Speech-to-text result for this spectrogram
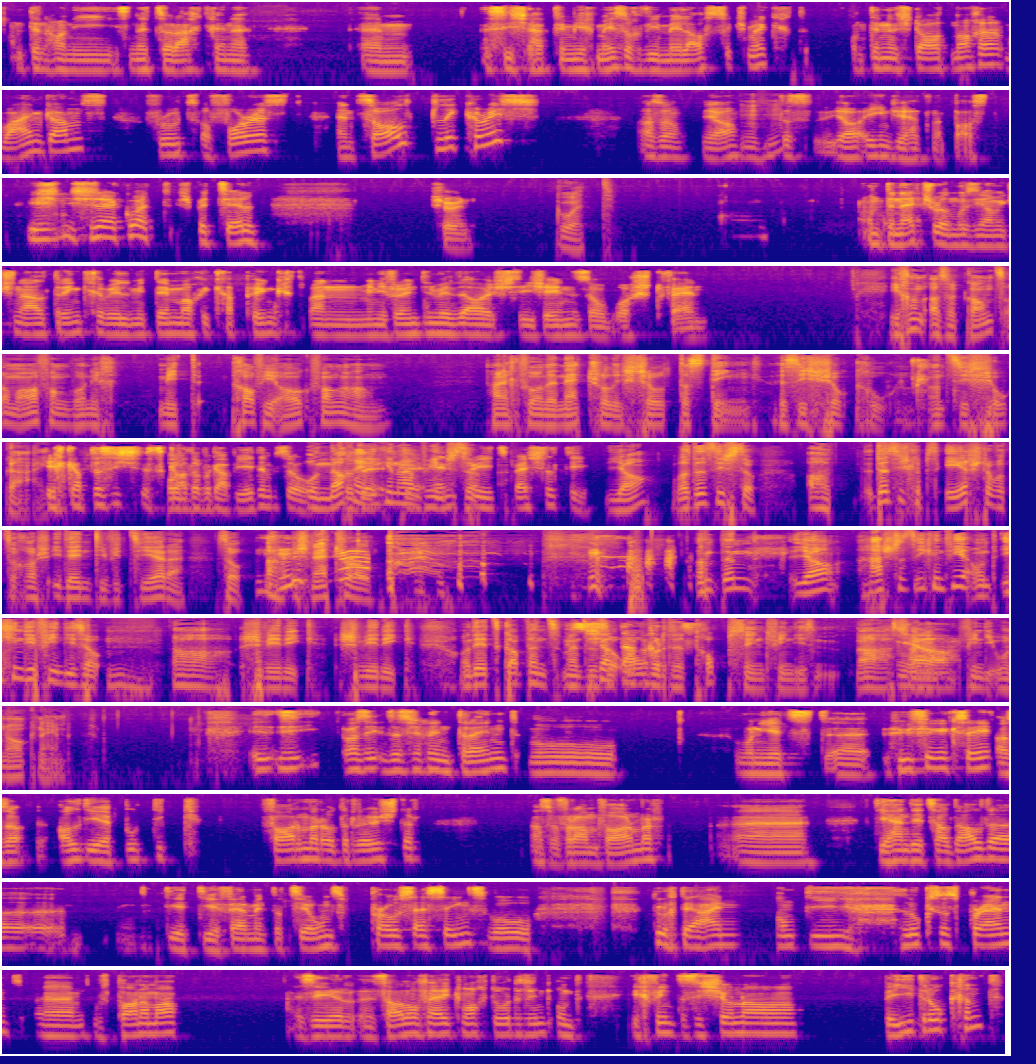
Und dann habe ich es nicht so recht können. Ähm, es ist, hat für mich mehr so wie Melasse geschmeckt. Und dann steht nachher Wine Gums, Fruits of Forest and Salt Licorice. Also, ja, Mhm. das, ja irgendwie hat es nicht gepasst. Ist, ist äh, gut, speziell. Schön. Gut. Und den Natural muss ich nämlich schnell trinken, weil mit dem mache ich keinen Punkt, wenn meine Freundin wieder da ist. Sie ist eher so Wurst-Fan. Ich habe also ganz am Anfang, als ich mit Kaffee angefangen habe, habe ich gefunden, Natural ist schon das Ding. Es ist schon cool. Und es ist schon geil. Ich glaube, das ist, es Und- geht aber glaub, jedem so. und nachher so irgendwann findest du so- Specialty. Ja, weil das ist so, ah, das ist, glaube das Erste, was du kannst identifizieren So, ah, Mhm. ist natural. und dann, ja, hast du das irgendwie und irgendwie finde ich so, mm, ah, schwierig, schwierig. Und jetzt gerade, wenn sie so halt over the top sind, finde ich es, ah, Ja. finde ich, finde unangenehm. Ich- das ist ein, Trend, wo, wo ich jetzt äh, häufiger sehe. Also, all die Boutique-Farmer oder Röster, also vor allem Farmer, äh, die haben jetzt halt all die, die, die Fermentationsprocessings, wo durch den einen Anti-Luxus-Brand ähm, aus Panama sehr salonfähig gemacht worden sind. Und ich finde, das ist schon noch beeindruckend.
